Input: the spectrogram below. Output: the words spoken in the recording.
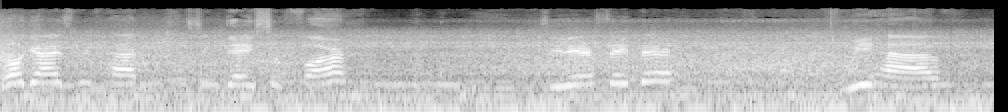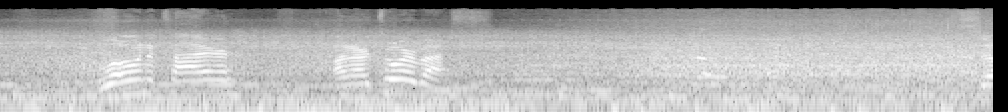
Well guys, we've had an interesting day so far. See the interstate there? We have blown a tire on our tour bus. So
